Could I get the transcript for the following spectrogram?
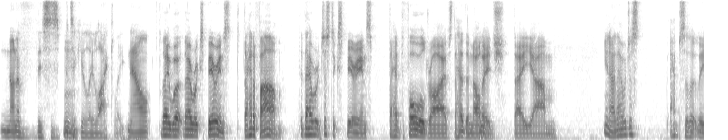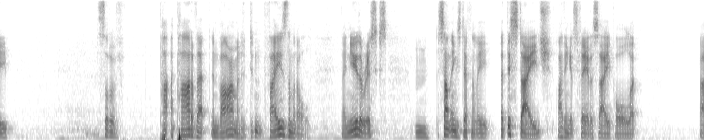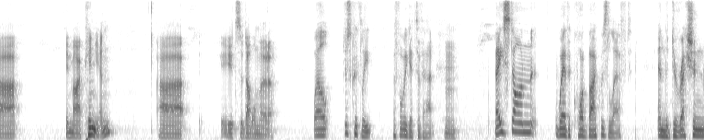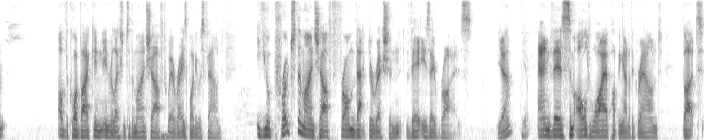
none of this is particularly likely. Now, they were they were experienced they had a farm. They were just experienced. They had the four wheel drives. They had the knowledge. They, um, you know, they were just absolutely sort of a part of that environment. It didn't phase them at all. They knew the risks. Something's definitely at this stage. I think it's fair to say, Paul, that, uh, in my opinion, uh, it's a double murder. Well, just quickly before we get to that, based on where the quad bike was left and the direction of the quad bike in, in relation to the mine shaft where Ray's body was found, if you approach the mine shaft from that direction, there is a rise. Yeah? Yep. And there's some old wire popping out of the ground, but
